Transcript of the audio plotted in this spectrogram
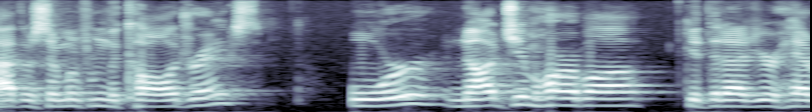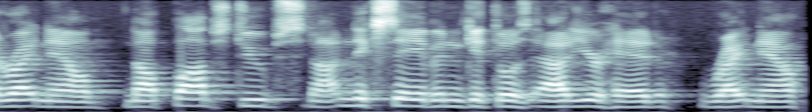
either someone from the college ranks or not Jim Harbaugh. Get that out of your head right now. Not Bob Stoops, not Nick Saban. Get those out of your head right now.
